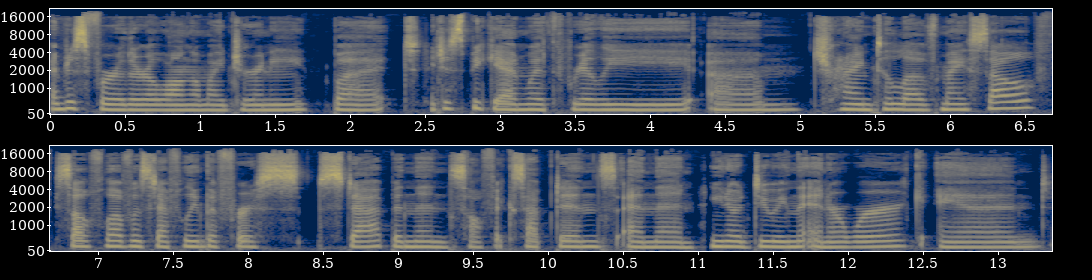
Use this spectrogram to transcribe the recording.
I'm just further along on my journey, but it just began with really um, trying to love myself. Self love was definitely the first step, and then self acceptance, and then, you know, doing the inner work and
